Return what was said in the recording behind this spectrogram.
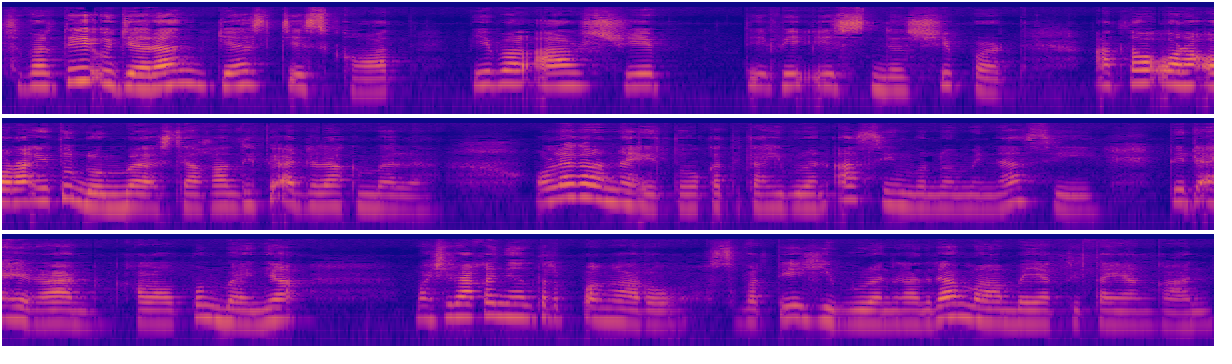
Seperti ujaran Jess G. Scott, People are sheep TV is the shepherd atau orang-orang itu domba sedangkan TV adalah gembala. Oleh karena itu, ketika hiburan asing mendominasi, tidak heran kalaupun banyak masyarakat yang terpengaruh seperti hiburan drama banyak ditayangkan,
